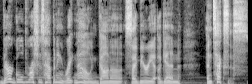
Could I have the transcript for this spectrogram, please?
There are gold rushes happening right now in Ghana, Siberia again, and Texas.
